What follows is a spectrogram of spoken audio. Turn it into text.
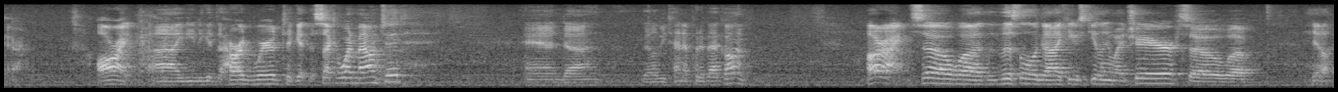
there. All right, I need to get the hardware to get the second one mounted, and uh, then it'll be time to put it back on. All right, so uh, this little guy keeps stealing my chair, so uh, yeah,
